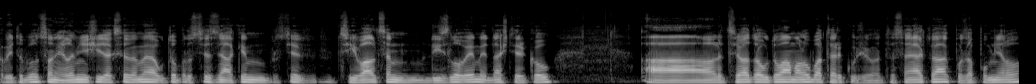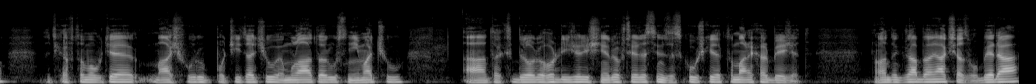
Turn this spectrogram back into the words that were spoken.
Aby to bylo co nejlevnější, tak se veme auto prostě s nějakým prostě tříválcem dýzlovým, jedna čtyřkou, ale třeba to auto má malou baterku, že jo? to se nějak to nějak pozapomnělo. Teďka v tom autě máš fůru počítačů, emulátorů, snímačů a tak bylo dohodlý, že když někdo přijede s tím ze zkoušky, tak to má nechat běžet. No a tenkrát byl nějak čas oběda,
